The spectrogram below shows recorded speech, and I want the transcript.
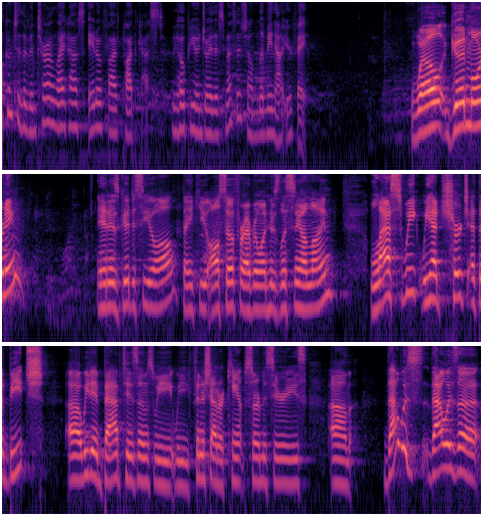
Welcome to the Ventura Lighthouse 805 podcast. We hope you enjoy this message on living out your faith. Well, good morning. It is good to see you all. Thank you also for everyone who's listening online. Last week we had church at the beach. Uh, we did baptisms. We, we finished out our camp sermon series. Um, that was that was a,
